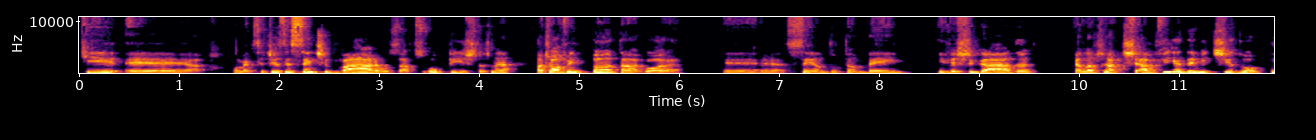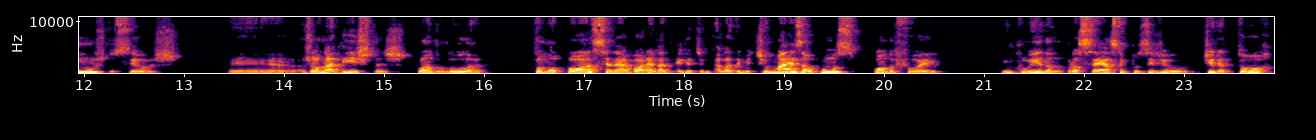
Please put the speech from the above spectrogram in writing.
que, é, como é que se diz, incentivaram os atos golpistas. Né? A Jovem Pan está agora é, sendo também investigada. Ela já havia demitido alguns dos seus é, jornalistas quando Lula tomou posse, né? agora ela, ele, ela demitiu mais alguns quando foi incluída no processo, inclusive o diretor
